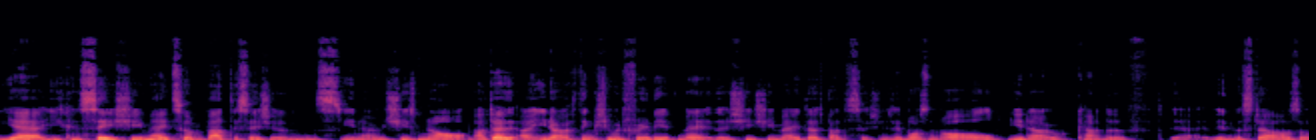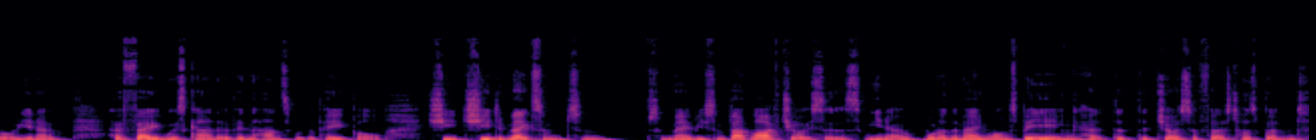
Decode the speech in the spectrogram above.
yeah you can see she made some bad decisions you know she's not i don't you know i think she would freely admit that she she made those bad decisions. It wasn't all you know kind of uh, in the stars or you know her fate was kind of in the hands of other people. She she did make some some some, maybe some bad life choices. You know, one of the main ones being her, the, the choice of first husband,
